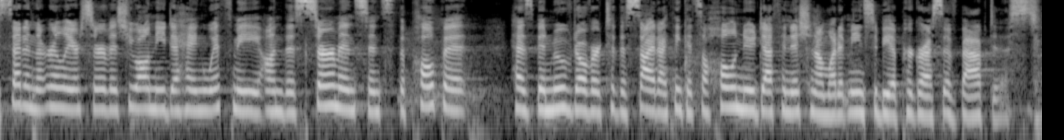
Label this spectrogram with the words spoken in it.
said in the earlier service, you all need to hang with me on this sermon since the pulpit has been moved over to the side. I think it's a whole new definition on what it means to be a progressive Baptist.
